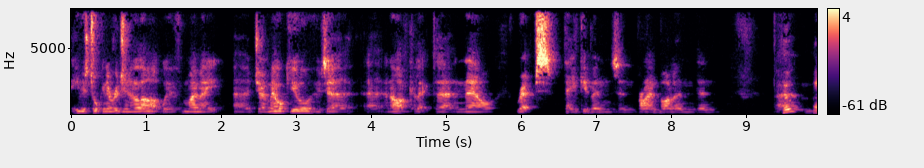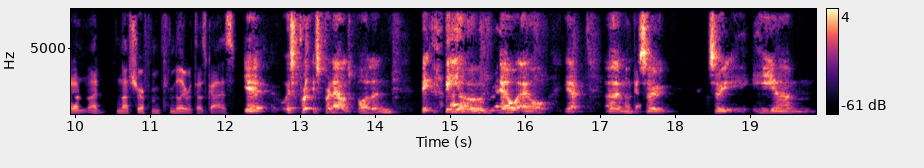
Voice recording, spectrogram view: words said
he was talking original art with my mate uh, Joe Melchior, who's a, a an art collector and now reps Dave Gibbons and Brian Bolland and who? um, I don't. I'm not sure if I'm familiar with those guys. yeah, it's pr- it's pronounced Bolland. B B Oh, O L L. Yeah. Um, Okay. So so he he, um,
